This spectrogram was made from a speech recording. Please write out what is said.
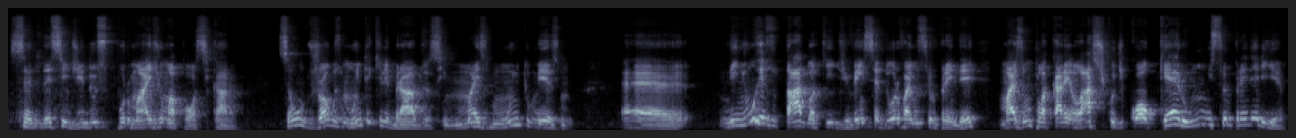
sendo decididos por mais de uma posse, cara. são jogos muito equilibrados, assim, mas muito mesmo. É, nenhum resultado aqui de vencedor vai me surpreender, mas um placar elástico de qualquer um me surpreenderia.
